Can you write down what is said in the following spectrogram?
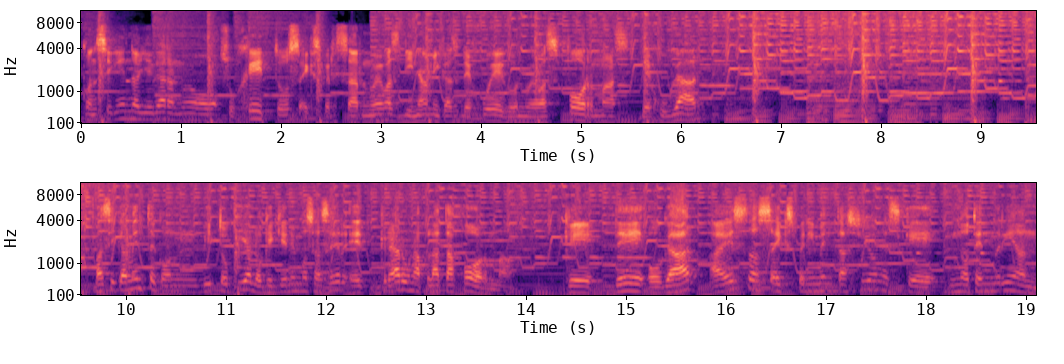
consiguiendo llegar a nuevos sujetos, expresar nuevas dinámicas de juego, nuevas formas de jugar. Básicamente con Bitopia lo que queremos hacer es crear una plataforma que dé hogar a esas experimentaciones que no tendrían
